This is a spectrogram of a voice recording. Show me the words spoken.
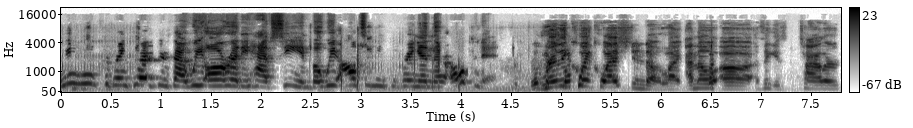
we need to bring characters that we already have seen, but we also need to bring in their alternate. Really quick question though. Like I know uh I think it's Tyler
